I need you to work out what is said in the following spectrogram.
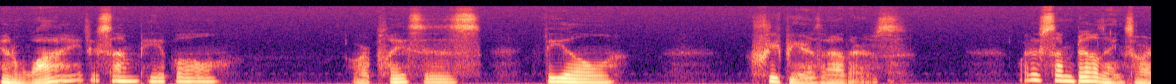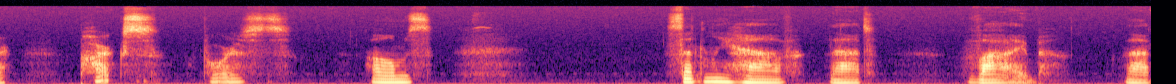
And why do some people or places feel creepier than others? Why do some buildings or parks, forests, homes suddenly have that vibe, that,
